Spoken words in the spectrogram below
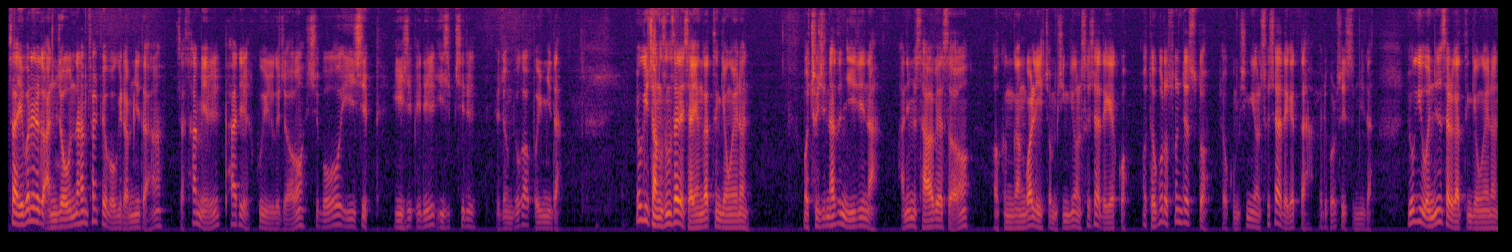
자 이번에는 그안 좋은 날 한번 살펴보기랍니다. 자 3일, 8일, 9일 그죠? 15, 20, 21일, 27일 이 정도가 보입니다. 여기 장승살의 자연 같은 경우에는 뭐 추진하던 일이나 아니면 사업에서 어, 건강관리 좀 신경을 쓰셔야 되겠고 어, 더불어 손재수도 조금 신경을 쓰셔야 되겠다 이렇게 볼 수 있습니다. 여기 원진살 같은 경우에는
